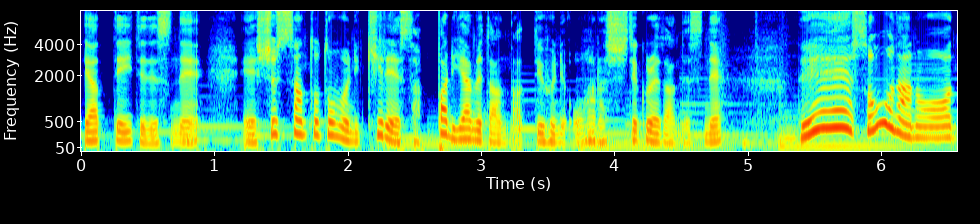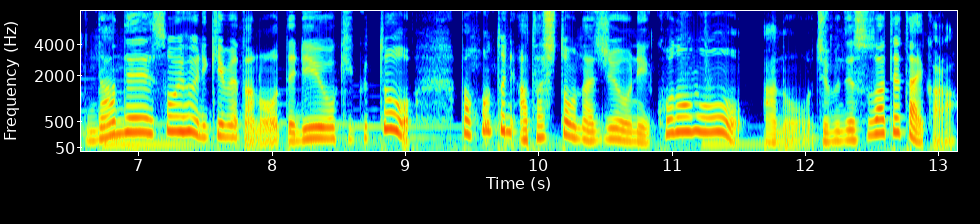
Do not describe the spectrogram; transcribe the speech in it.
やっていてですね、えー、出産とともに綺麗さっぱりやめたんだっていうふうにお話ししてくれたんですね。で、そうなの？なんでそういうふうに決めたの？って理由を聞くと、まあ、本当に私と同じように子供をあの自分で育てたいから。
